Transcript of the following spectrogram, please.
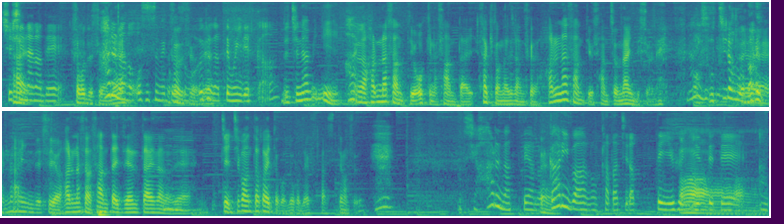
出身なので、そうですよね。春菜のおすすめコースもそうですよね。伺ってもいいですか？でちなみに、はい。春名山っていう大きな山体さっきと同じなんですけど春名山っていう山頂ないんですよね。ないですよそちらもない。えーないんですよ。春名山は山体全体なので、じゃあ一番高いところどこですか知ってます？私春菜ってあの、ええ。ガリバーの形だっていうふうに言っててあの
